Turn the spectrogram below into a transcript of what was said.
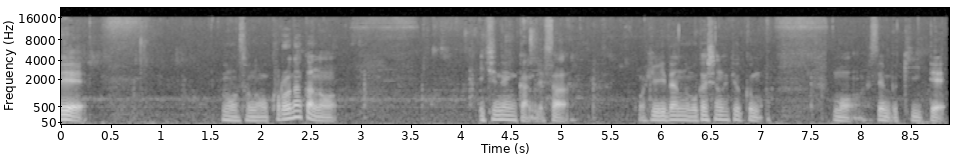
でもうそのコロナ禍の1年間でさヒゲダンの昔の曲ももう全部聴いて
